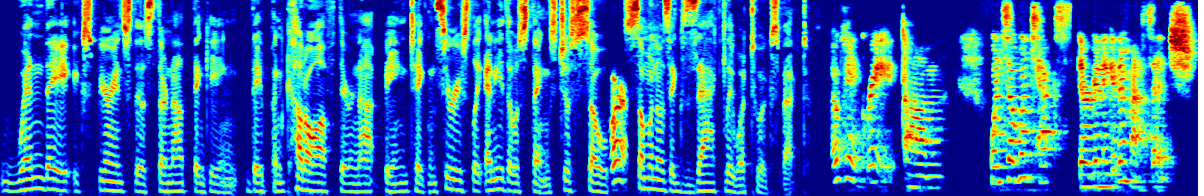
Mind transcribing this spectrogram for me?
when they experience this, they're not thinking they've been cut off, they're not being taken seriously, any of those things, just so sure. someone knows exactly what to expect. Okay, great. Um, when someone texts, they're going to get a message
